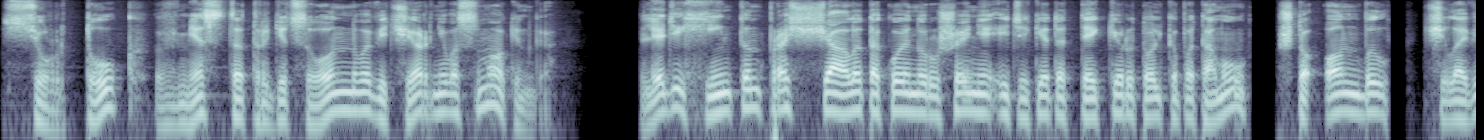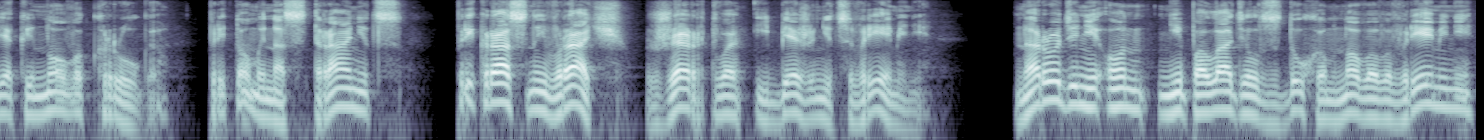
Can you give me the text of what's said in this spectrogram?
Сюртук вместо традиционного вечернего смокинга. Леди Хинтон прощала такое нарушение этикета Теккеру только потому, что он был человек иного круга, притом иностранец, прекрасный врач, жертва и беженец времени. На родине он не поладил с духом нового времени,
